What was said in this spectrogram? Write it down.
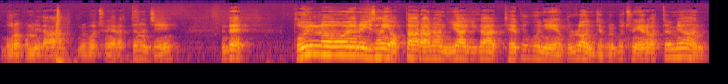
물어봅니다. 물보충해라 뜨는지. 근데 보일러에는 이상이 없다라는 이야기가 대부분이에요. 물론 이제 물보충 에러가 뜨면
